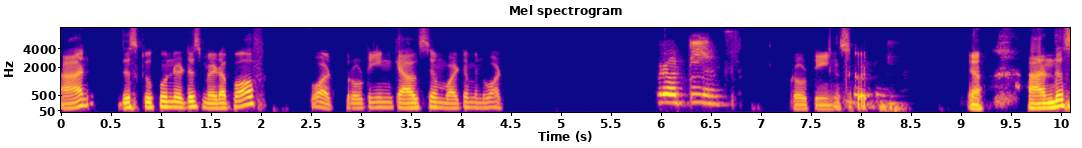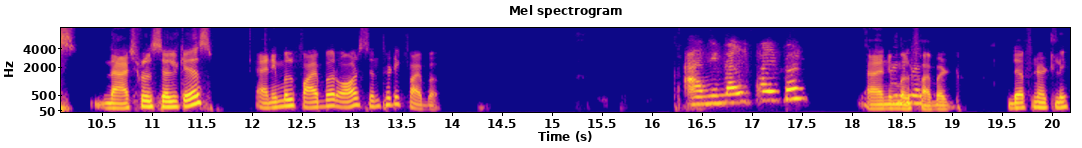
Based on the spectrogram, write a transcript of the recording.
and this cocoon it is made up of what? Protein, calcium, vitamin, what? Proteins. Proteins. Good. Yeah. And this natural silk is animal fiber or synthetic fiber. Animal fiber. animal Animal. fiber definitely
